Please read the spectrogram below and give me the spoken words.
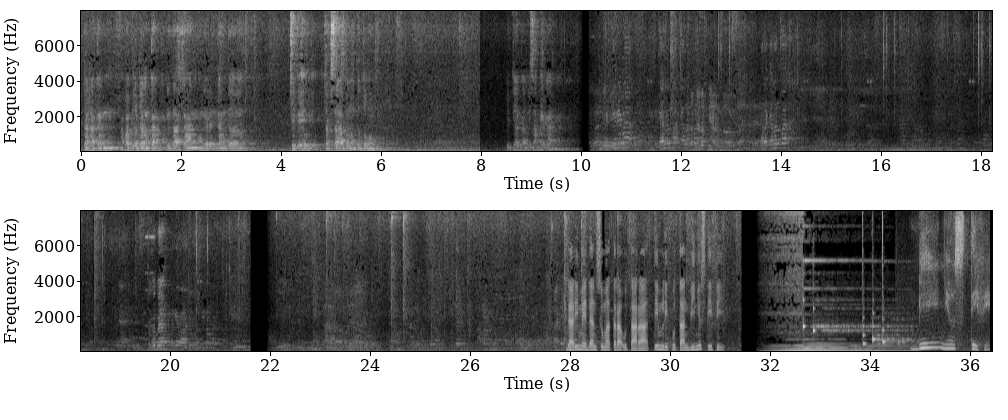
Dan akan apabila sudah lengkap kita akan mengirimkan ke JPU Jaksa Penuntut Umum. Itu yang kami sampaikan. Kiri pak. Kanan pak. Kanan pak. Arah kanan pak. Cukup ya? Oke pak. Dari Medan, Sumatera Utara, Tim Liputan Binews TV. TV.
